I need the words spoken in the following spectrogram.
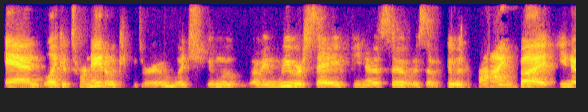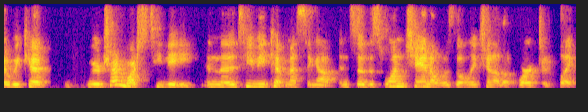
and like a tornado came through, which I mean, we were safe, you know, so it was, it was fine, but you know, we kept we were trying to watch TV and the TV kept messing up. And so this one channel was the only channel that worked. It like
